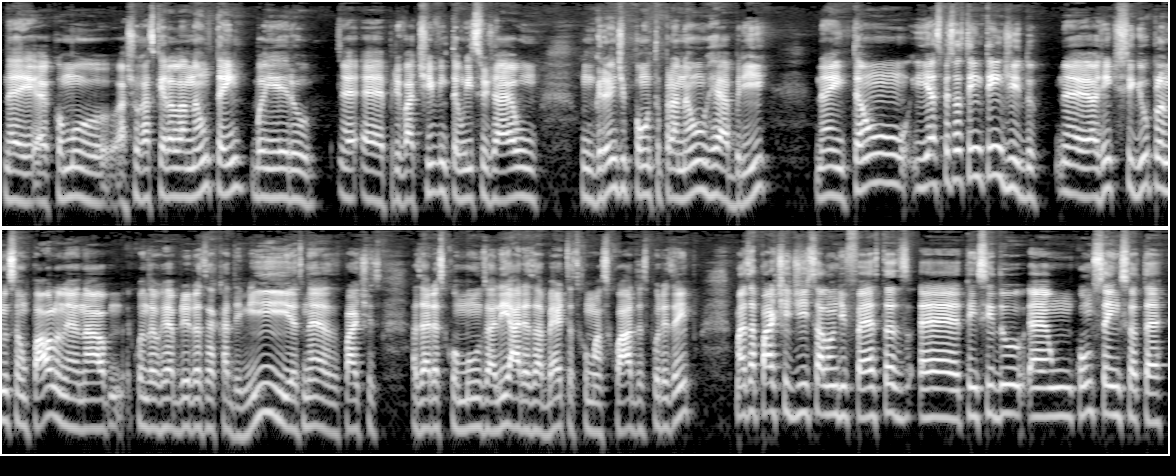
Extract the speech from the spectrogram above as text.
né? É como a churrasqueira ela não tem banheiro é, é, privativo, então isso já é um, um grande ponto para não reabrir. Né? Então, e as pessoas têm entendido. Né? A gente seguiu o Plano São Paulo, né? Na, quando reabriram as academias, né? as partes, as áreas comuns ali, áreas abertas como as quadras, por exemplo. Mas a parte de salão de festas é, tem sido é, um consenso até.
